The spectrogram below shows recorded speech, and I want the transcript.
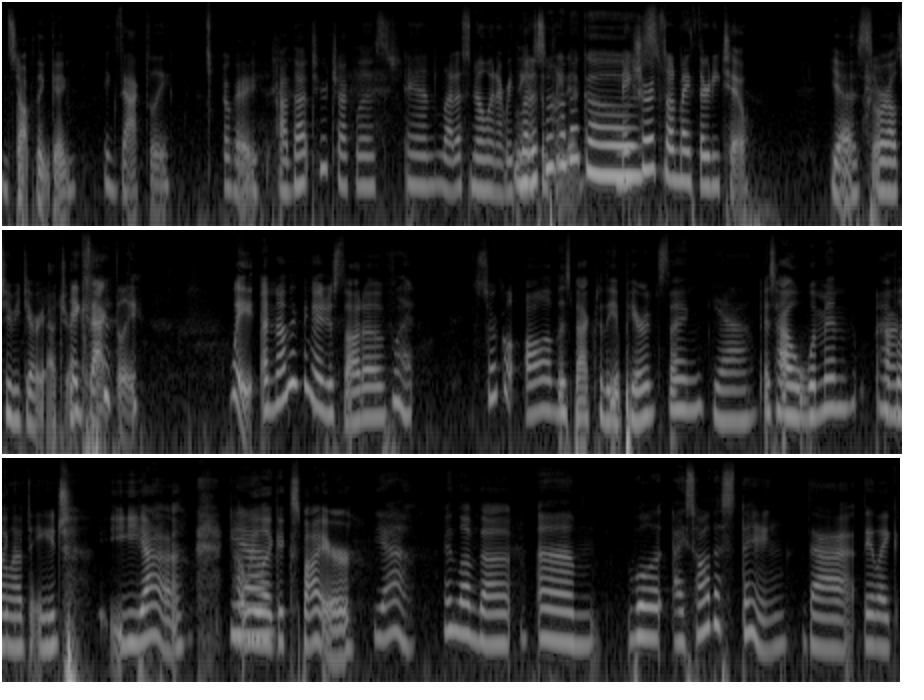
and stop thinking. exactly. Okay, add that to your checklist. And let us know when everything Let is us know how that goes. Make sure it's done by 32. yes, or else you'll be geriatric. exactly. Wait, another thing I just thought of. what? Circle all of this back to the appearance thing Yeah. is how women have Aren't like allowed to age. Yeah. yeah, how we like expire. Yeah. I love that. Um. Well, I saw this thing that they like.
